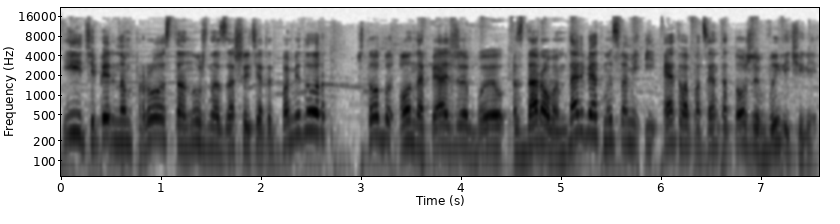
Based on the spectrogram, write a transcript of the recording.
И теперь нам просто нужно зашить этот помидор, чтобы он опять же был здоровым. Да, ребят, мы с вами и этого пациента тоже вылечили.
